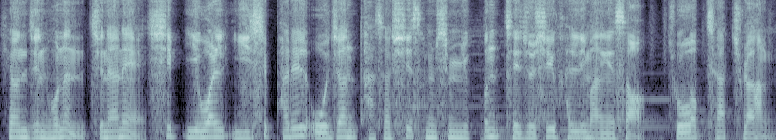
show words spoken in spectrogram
현진호는 지난해 12월 28일 오전 5시 36분 제주시 한림항에서 조업차 출항,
